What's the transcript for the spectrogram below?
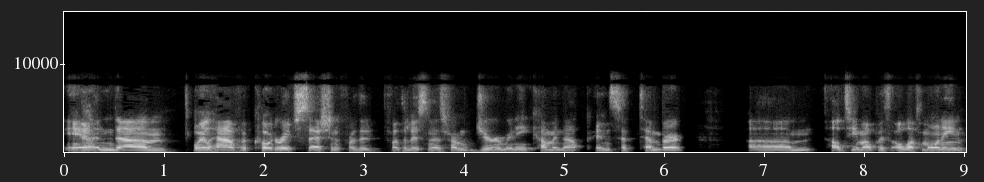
Yeah. and um, we'll have a CodeRage session for the for the listeners from Germany coming up in September. Um, I'll team up with Olaf Monien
